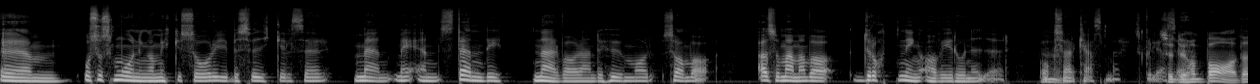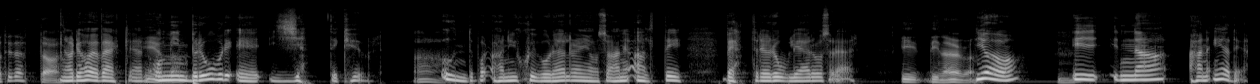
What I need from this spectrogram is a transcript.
Ehm, och så småningom mycket sorg, besvikelser. Men med en ständigt närvarande humor som var, alltså mamma var drottning av ironier och sarkasmer skulle jag Mm. Så säga. du har badat i detta? Ja, det har jag verkligen. Hela. Och min bror är jättekul. Ah. Underbar. Han är ju sju år äldre än jag, så han är alltid bättre, roligare och sådär. I dina ögon? Ja, Mm. i, na, han är det.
